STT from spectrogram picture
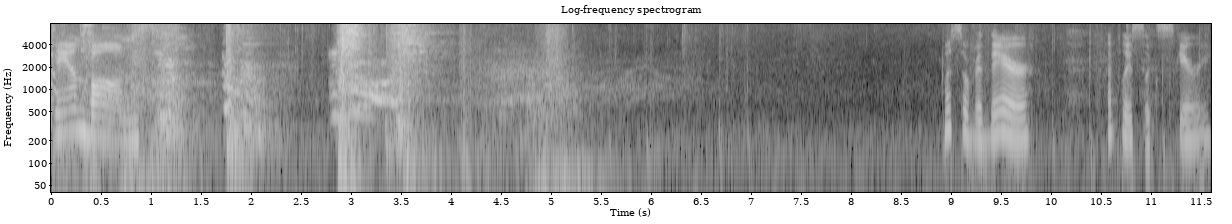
Damn bombs. What's over there? That place looks scary.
